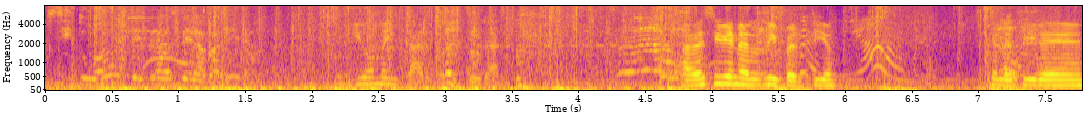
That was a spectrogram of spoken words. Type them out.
Situaos detrás de la barrera. Yo me encargo de curarte. A ver si viene el Reaper, tío. Que le tire...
